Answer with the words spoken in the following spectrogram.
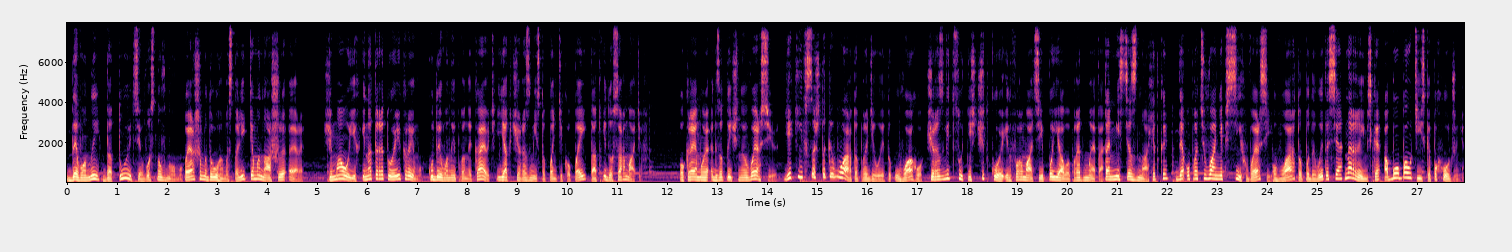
де вони датуються в основному першими другими століттями нашої ери. Чимало їх і на території Криму, куди вони проникають як через місто Пантікопей, так і до Сарматів. Окремою екзотичною версією, якій все ж таки варто приділити увагу через відсутність чіткої інформації появи предмета та місця знахідки, для опрацювання всіх версій варто подивитися на римське або балтійське походження.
